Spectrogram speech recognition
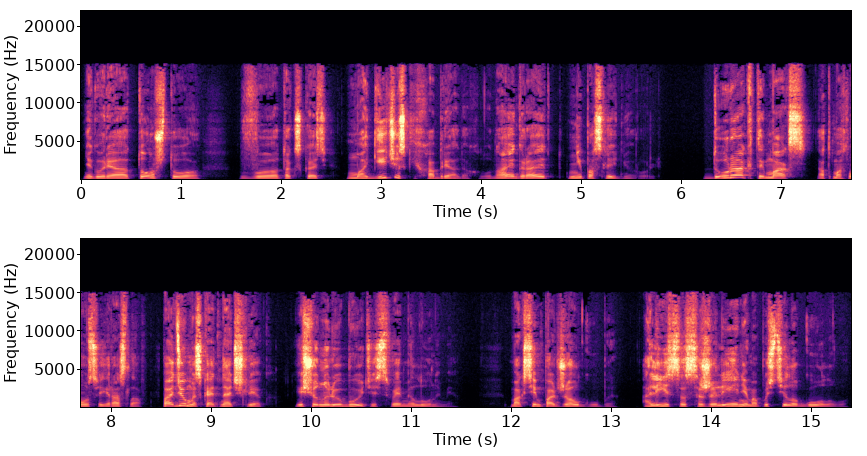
Не говоря о том, что в, так сказать, магических обрядах Луна играет не последнюю роль. «Дурак ты, Макс!» – отмахнулся Ярослав. «Пойдем искать ночлег. Еще налюбуйтесь своими лунами». Максим поджал губы. Алиса с сожалением опустила голову.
